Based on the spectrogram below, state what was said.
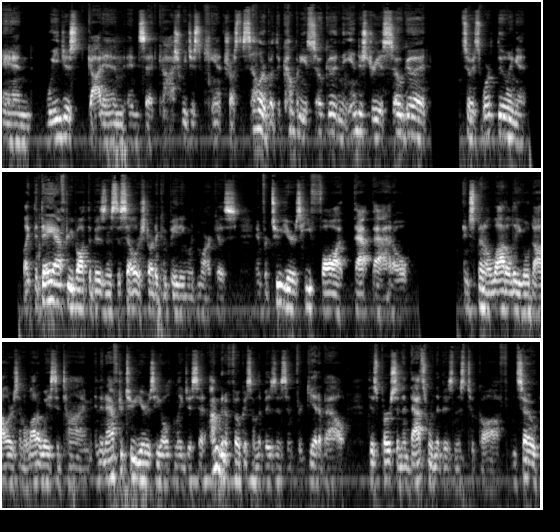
and we just got in and said, gosh, we just can't trust the seller, but the company is so good and the industry is so good. So it's worth doing it. Like the day after he bought the business, the seller started competing with Marcus. And for two years, he fought that battle and spent a lot of legal dollars and a lot of wasted time. And then after two years, he ultimately just said, I'm going to focus on the business and forget about this person. And that's when the business took off. And so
